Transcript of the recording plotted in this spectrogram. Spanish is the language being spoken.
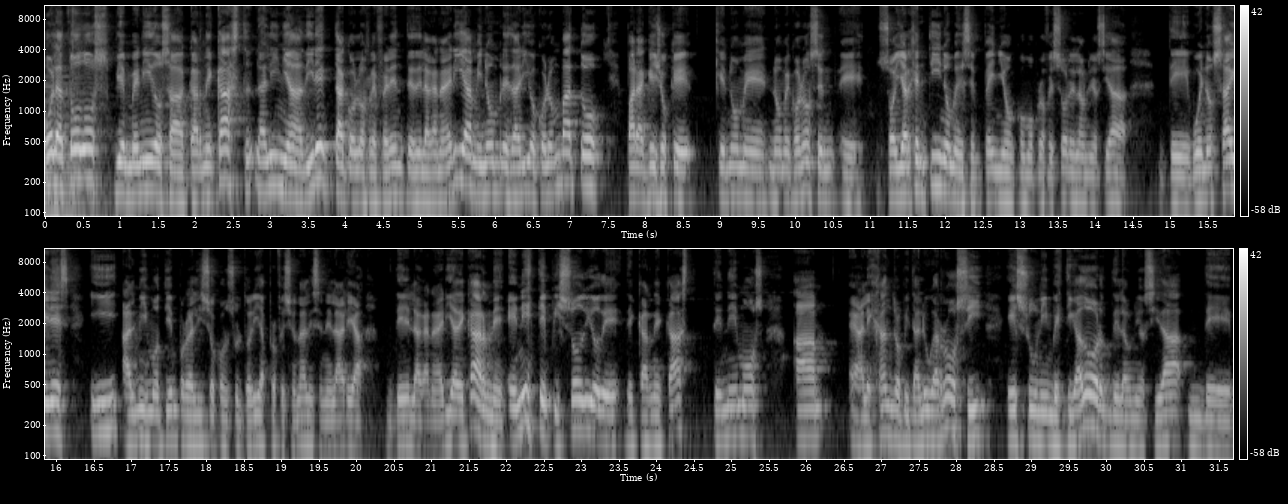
Hola a todos, bienvenidos a Carnecast, la línea directa con los referentes de la ganadería. Mi nombre es Darío Colombato. Para aquellos que, no, me, no, me, conocen, eh, soy argentino, me desempeño como profesor en la Universidad de Buenos Aires y al mismo tiempo realizo consultorías profesionales en el área de la ganadería de carne. En este episodio de, de Carnecast tenemos a Alejandro Pitaluga Rossi, es un investigador de la Universidad de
